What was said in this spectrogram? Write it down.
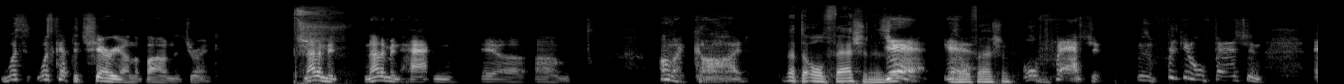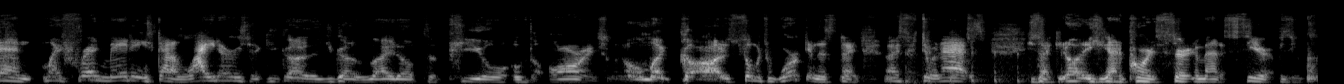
what's, what's got the cherry on the bottom of the drink? Not a, Man- not a Manhattan. Uh, um, oh my God. Not the old fashioned, is it? Yeah. Yeah old fashioned. old fashioned. It was a freaking old fashioned. And my friend made it. He's got a lighter. He's like, you gotta, you gotta light up the peel of the orange. Like, oh my god, there's so much work in this thing. And I was like, doing that. He's like, you know, you gotta pour in a certain amount of syrup. He's like,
